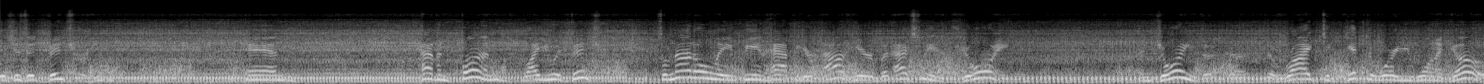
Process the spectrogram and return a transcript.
which is adventuring, and having fun while you adventure. So not only being happy you're out here, but actually enjoying enjoying the, the, the ride to get to where you want to go.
